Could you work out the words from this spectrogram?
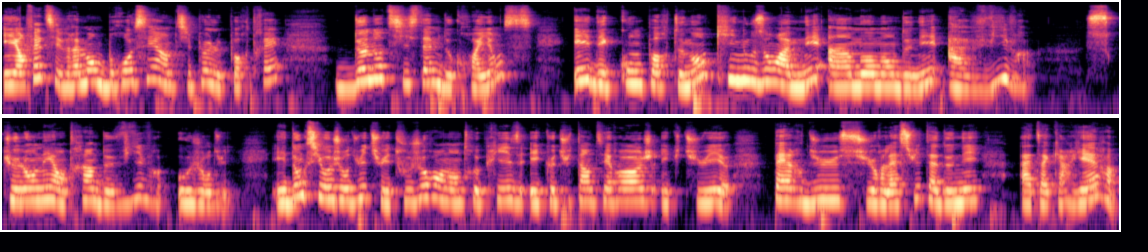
Et en fait, c'est vraiment brosser un petit peu le portrait de notre système de croyances et des comportements qui nous ont amenés à un moment donné à vivre ce que l'on est en train de vivre aujourd'hui. Et donc si aujourd'hui tu es toujours en entreprise et que tu t'interroges et que tu es euh, perdu sur la suite à donner à ta carrière,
